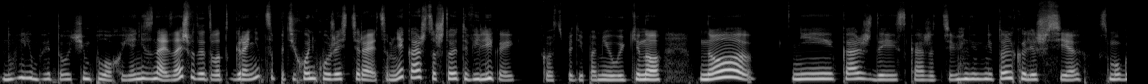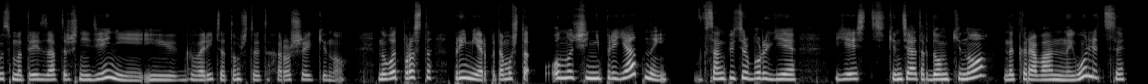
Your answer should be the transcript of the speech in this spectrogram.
Ну, либо это очень плохо. Я не знаю, знаешь, вот эта вот граница потихоньку уже стирается. Мне кажется, что это великое, господи, помилуй, кино. Но не каждый скажет тебе, не, не только лишь все смогут смотреть завтрашний день и, и говорить о том, что это хорошее кино. Ну вот просто пример, потому что он очень неприятный. В Санкт-Петербурге есть кинотеатр Дом кино на Караванной улице,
